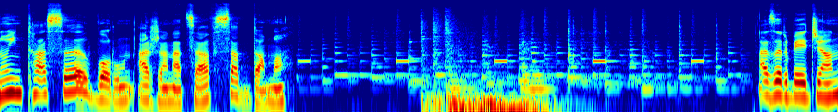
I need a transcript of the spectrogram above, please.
նույն թասը, որուն արժանացավ Սադդամը։ Ադրբեջան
